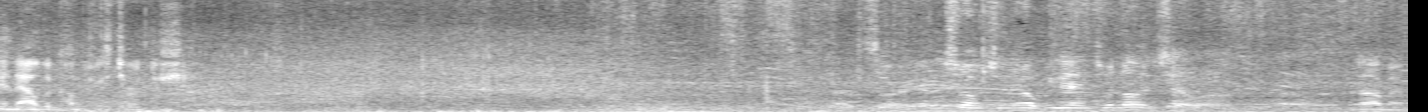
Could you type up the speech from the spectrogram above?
And now the country's turned to shit. Sorry, so I can help you get into a night shower. No, man.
